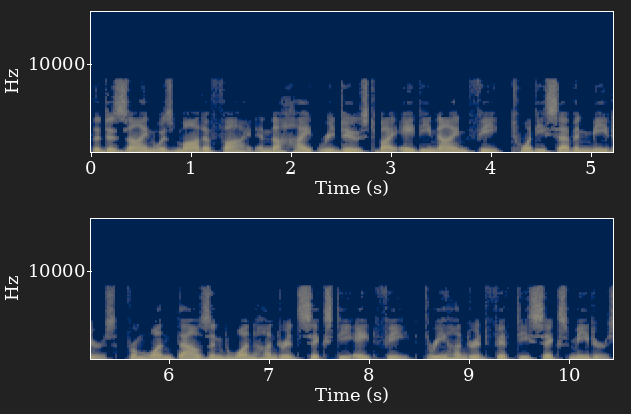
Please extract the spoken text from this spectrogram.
the design was modified and the height reduced by 89 feet (27 meters) from 1168 feet (356 meters)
